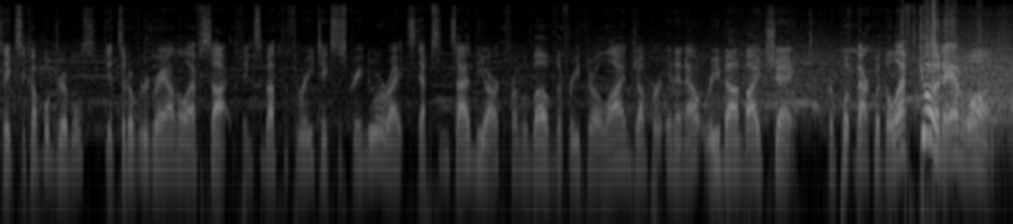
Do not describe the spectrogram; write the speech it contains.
takes a couple dribbles, gets it over to Gray on the left side, thinks about the three, takes a screen to her right, steps inside the arc from above the free throw line, jumper in and out, rebound by Kyei. Her put back with the left, good and one.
